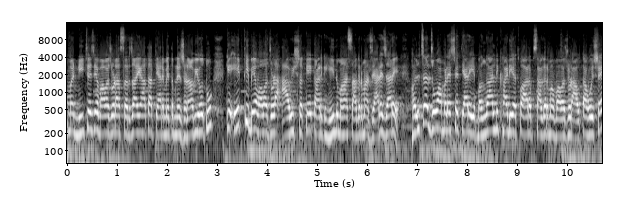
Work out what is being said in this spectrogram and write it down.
મહાસાગરમાં નીચે જે વાવાઝોડા સર્જાયા હતા ત્યારે મેં તમને જણાવ્યું હતું કે એકથી બે વાવાઝોડા આવી શકે કારણ કે હિન્દ મહાસાગરમાં જ્યારે જ્યારે હલચલ જોવા મળે છે ત્યારે બંગાળની ખાડી અથવા અરબ સાગરમાં વાવાઝોડા આવતા હોય છે.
